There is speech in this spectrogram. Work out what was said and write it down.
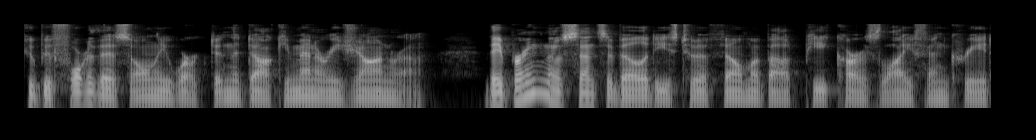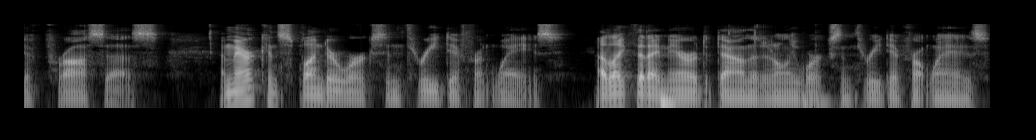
who before this only worked in the documentary genre. They bring those sensibilities to a film about Pekar's life and creative process. American Splendor works in three different ways. I like that I narrowed it down that it only works in three different ways.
